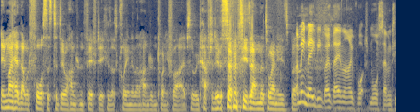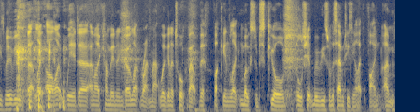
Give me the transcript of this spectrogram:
in my head that would force us to do 150 because that's cleaner than 125. So we'd have to do the 70s and the 20s. But I mean, maybe by then I've watched more '70s movies that like are like weirder, and I come in and go like, right, Matt, we're going to talk about the fucking like most obscure bullshit movies from the '70s. And you're like, fine, I'm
